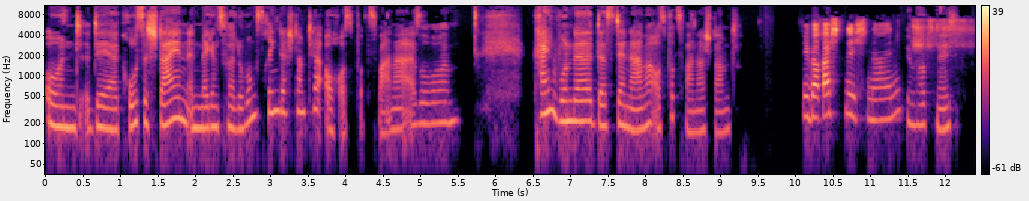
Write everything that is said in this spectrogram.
Und der große Stein in Megans Verlobungsring, der stammt ja auch aus Botswana. Also kein Wunder, dass der Name aus Botswana stammt. Überrascht nicht, nein. Überhaupt nicht.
